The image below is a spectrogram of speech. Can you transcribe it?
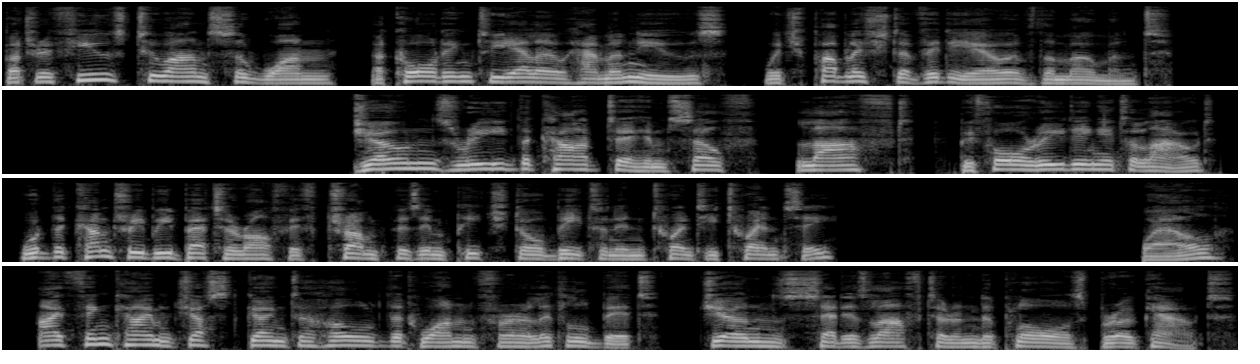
but refused to answer one, according to Yellowhammer News, which published a video of the moment. Jones read the card to himself, laughed, before reading it aloud, would the country be better off if Trump is impeached or beaten in 2020? Well, I think I'm just going to hold that one for a little bit, Jones said as laughter and applause broke out.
